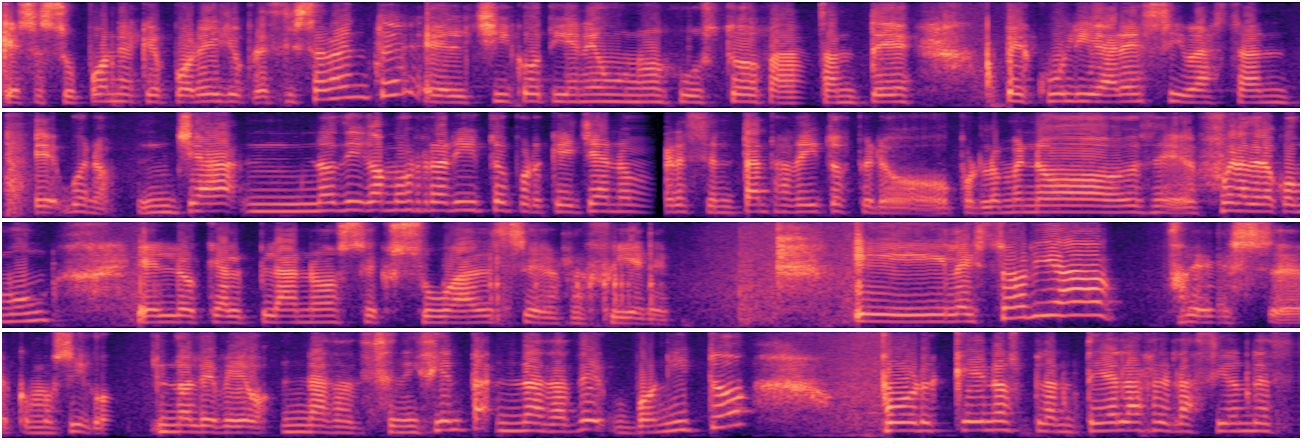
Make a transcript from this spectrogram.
que se supone que por ello precisamente el chico tiene unos gustos bastante peculiares y bastante, bueno, ya no digamos rarito porque ya no parecen tan pero por lo menos eh, fuera de lo común en lo que al plano sexual se refiere. Y la historia, pues eh, como sigo, no le veo nada de Cenicienta, nada de bonito, porque nos plantea la relación desde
